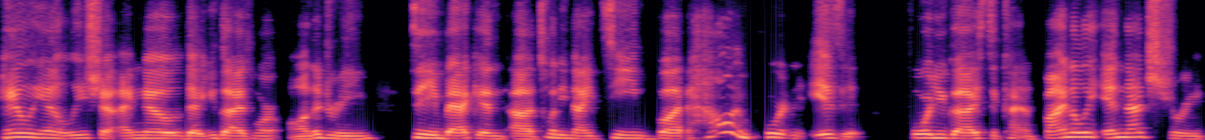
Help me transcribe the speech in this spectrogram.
Haley and Allisha, I know that you guys weren't on the Dream team back in uh, 2019, but how important is it for you guys to kind of finally end that streak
